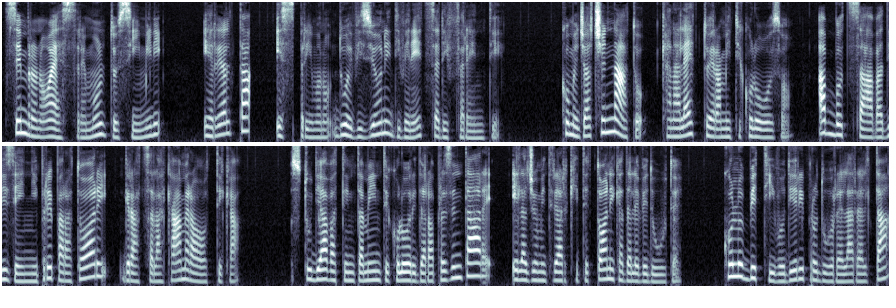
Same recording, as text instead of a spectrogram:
sembrano essere molto simili, in realtà esprimono due visioni di Venezia differenti. Come già accennato, Canaletto era meticoloso, abbozzava disegni preparatori grazie alla camera ottica, studiava attentamente i colori da rappresentare e la geometria architettonica delle vedute, con l'obiettivo di riprodurre la realtà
